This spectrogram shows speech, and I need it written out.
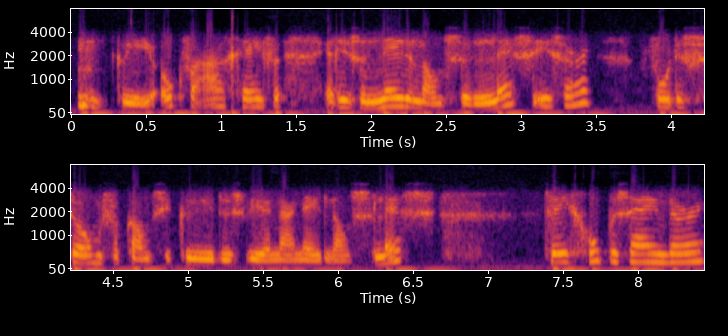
kun je je ook voor aangeven. Er is een Nederlandse les is er. Voor de zomervakantie kun je dus weer naar Nederlandse les. Twee groepen zijn er.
